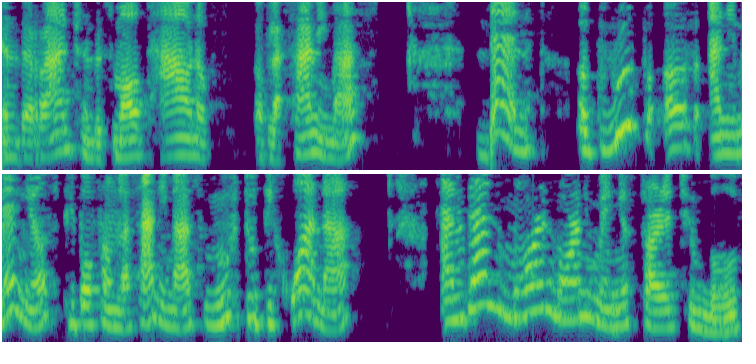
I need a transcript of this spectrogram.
in the ranch in the small town of, of Las Animas. Then a group of Animeños, people from Las Animas, moved to Tijuana. And then more and more Animeños started to move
